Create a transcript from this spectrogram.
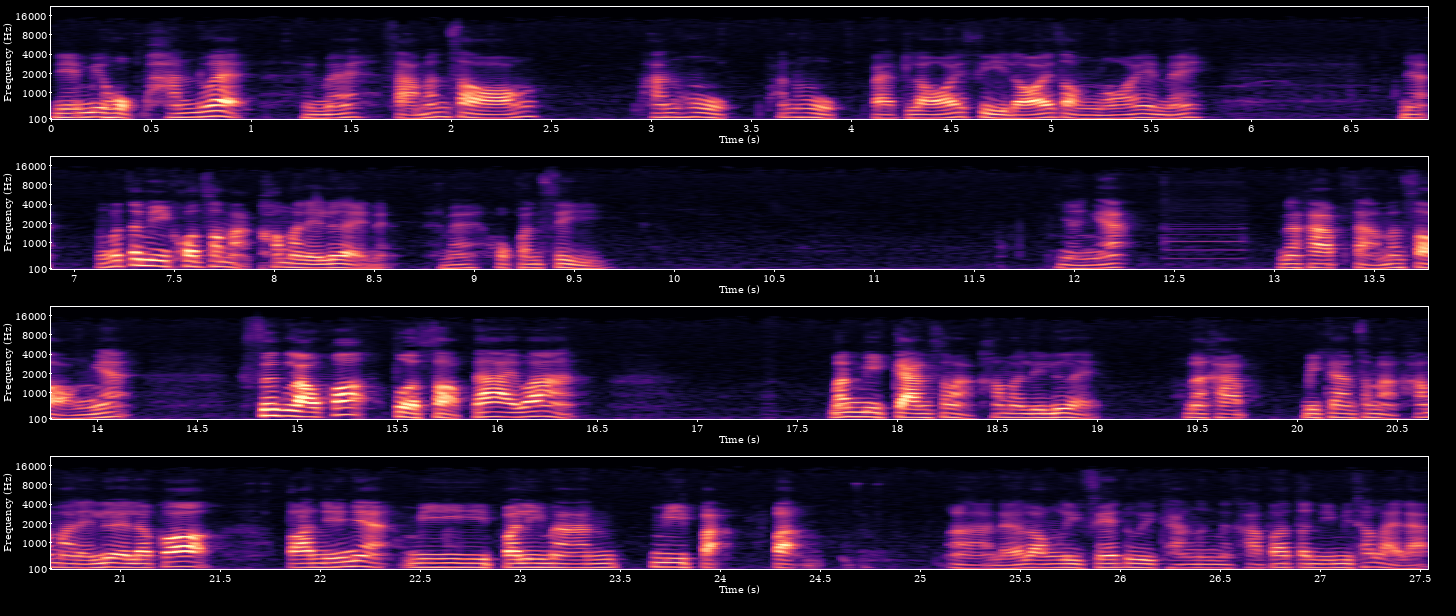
เนี่ยมีหกพันด้วยเห็นไหมสามพันสองพันหกพันหกแปดร้อยสี่ร้อยสองร้อยเห็นไหม มันก็จะมีคนสมัครเข้ามาเรื่อยๆเนี่ยเห็นไหมหกพันสี่อย่างเงี้ยนะครับสามพันสองเงี้ย ซึ่งเราก็ตรวจสอบได้ว่า มันมีการสมัครเข้ามาเรื่อยๆนะครับ มีการสมัครเข้ามาเรื่อยๆ แล้วก็ตอนนี้เนี่ยมีปริมาณมีปะปะอ่าเดี๋ยวลองรีเฟซดูอีกครั้งหนึ่งนะครับว่าตอนนี้มีเท่าไหร่แล้ว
